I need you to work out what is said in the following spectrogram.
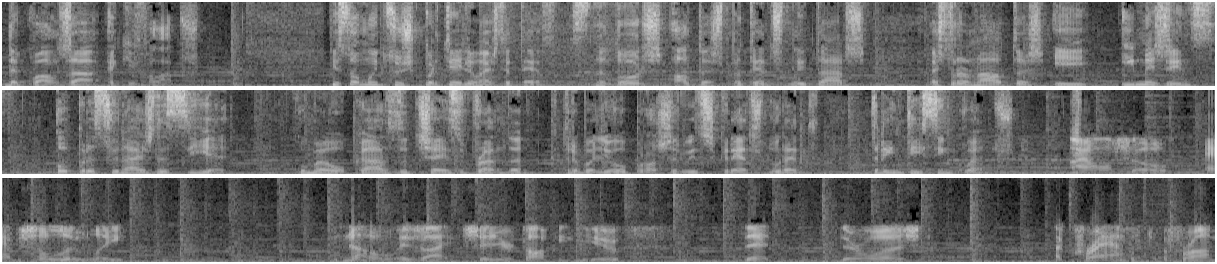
da qual já aqui falamos. E são muitos os que partilham esta tese: senadores, altas patentes militares, astronautas e, imagine-se, operacionais da CIA, como é o caso de Chase Brandon, que trabalhou para os serviços secretos durante 35 anos. I also absolutely know, as I sit here talking to you, that there was a craft from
